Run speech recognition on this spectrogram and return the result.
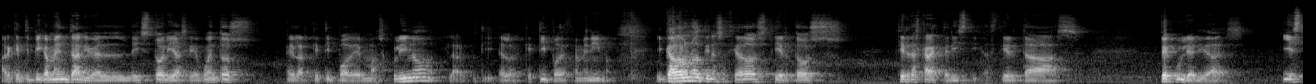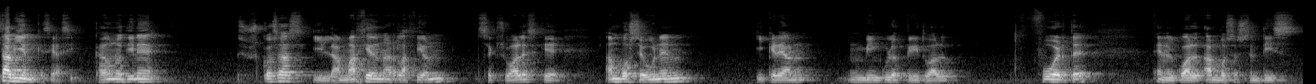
arquetípicamente a nivel de historias y de cuentos el arquetipo de masculino y el arquetipo de femenino. Y cada uno tiene asociados ciertos, ciertas características, ciertas peculiaridades. Y está bien que sea así. Cada uno tiene sus cosas y la magia de una relación sexual es que ambos se unen y crean un vínculo espiritual fuerte en el cual ambos os sentís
